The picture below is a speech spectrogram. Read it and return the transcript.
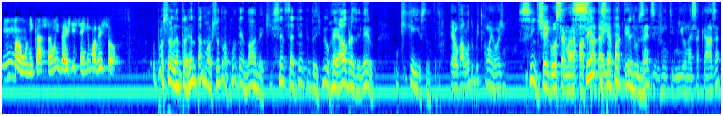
uma única ação em vez de 100 de uma vez só. O professor Lantrajano está mostrando uma conta enorme aqui, 172 mil real brasileiro. O que, que, é isso, doutor? É o valor do Bitcoin hoje. Sim. Chegou semana passada aí a bater 220 mil nessa casa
